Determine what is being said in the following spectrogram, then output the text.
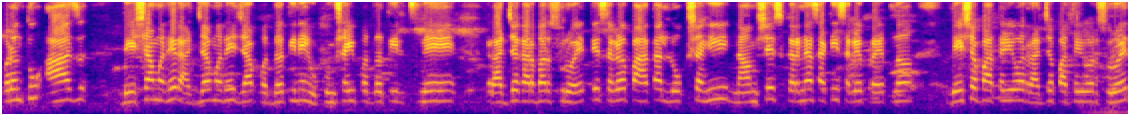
परंतु आज देशामध्ये राज्यामध्ये ज्या पद्धतीने हुकुमशाही पद्धतीने राज्यकारभार सुरू आहे ते सगळं पाहता लोकशाही नामशेष करण्यासाठी सगळे प्रयत्न देश पातळीवर राज्य पातळीवर सुरू आहेत.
